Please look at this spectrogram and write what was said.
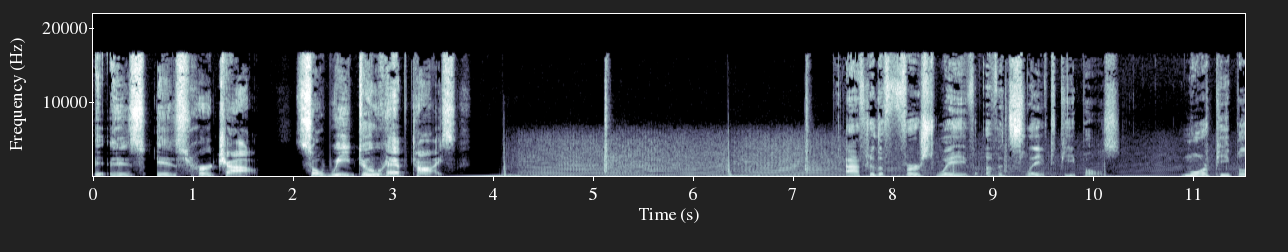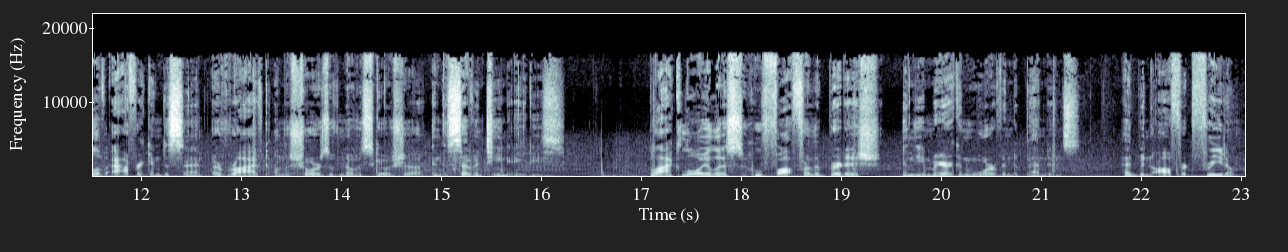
is is her child. So we do have ties. After the first wave of enslaved peoples, more people of African descent arrived on the shores of Nova Scotia in the 1780s. Black loyalists who fought for the British in the American War of Independence had been offered freedom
